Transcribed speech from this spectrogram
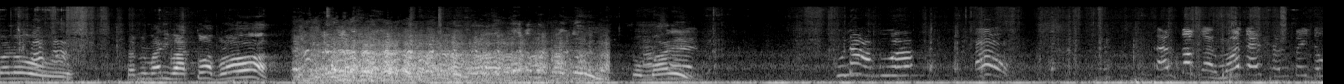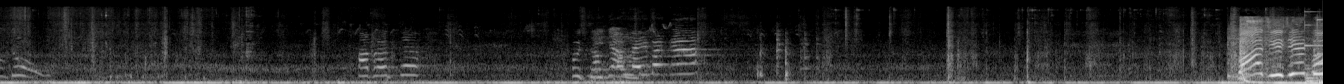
પેલો તમે મારી વાત તો સાંભળો. સોમવારે કુના આબુ આવ. કાલ તો ઘરમાં જઈને હંતાઈ દઉં છું. આપણે તો ઉઠી લઈ બકા. વાહ જીજે ટુ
